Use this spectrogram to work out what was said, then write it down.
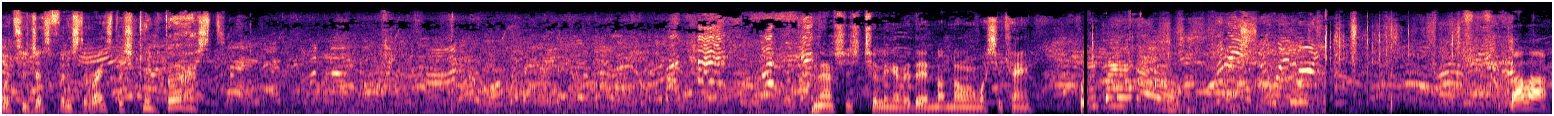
or to just finish the race, but she came first. Now she's chilling over there, not knowing what she came. Bella,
